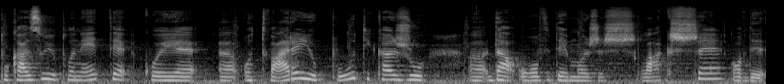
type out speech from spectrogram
pokazuju planete koje otvaraju put i kažu da ovde možeš lakše, ovde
